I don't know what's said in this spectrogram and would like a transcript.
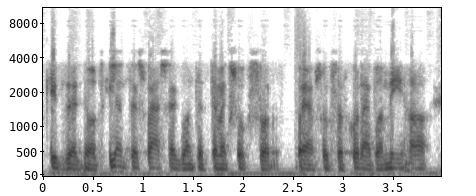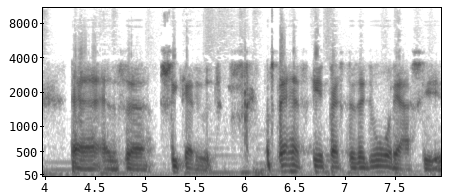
2008-9-es válságban tette meg sokszor, olyan sokszor korábban néha ez eh, sikerült. Most ehhez képest ez egy óriási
